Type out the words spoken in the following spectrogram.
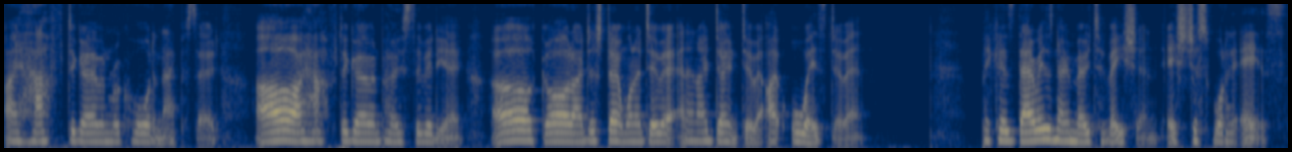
I have to go and record an episode. Oh, I have to go and post a video. Oh God, I just don't want to do it. And then I don't do it. I always do it. Because there is no motivation, it's just what it is.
